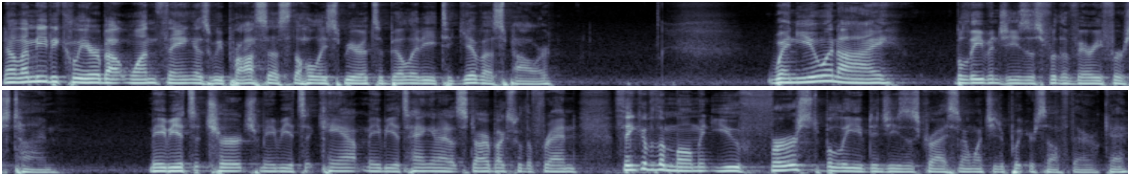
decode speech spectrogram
Now, let me be clear about one thing as we process the Holy Spirit's ability to give us power. When you and I believe in Jesus for the very first time, maybe it's at church, maybe it's at camp, maybe it's hanging out at Starbucks with a friend, think of the moment you first believed in Jesus Christ, and I want you to put yourself there, okay?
